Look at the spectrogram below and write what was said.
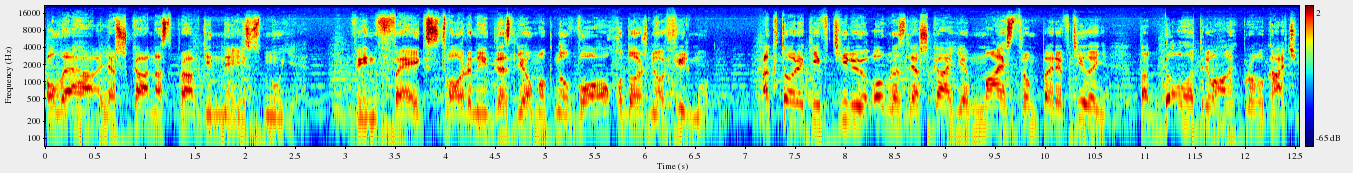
Олега Ляшка насправді не існує. Він фейк, створений для зйомок нового художнього фільму. Актор, який втілює образ Ляшка, є майстром перевтілень та довготривалих провокацій.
